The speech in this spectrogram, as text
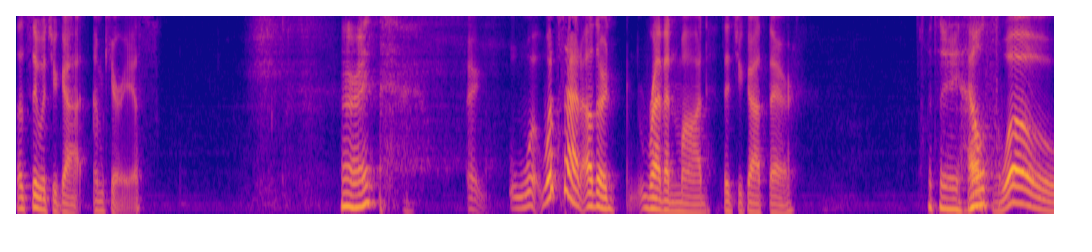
Let's see what you got. I'm curious. All right. Uh, what's that other Revan mod that you got there? It's a health, Whoa.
